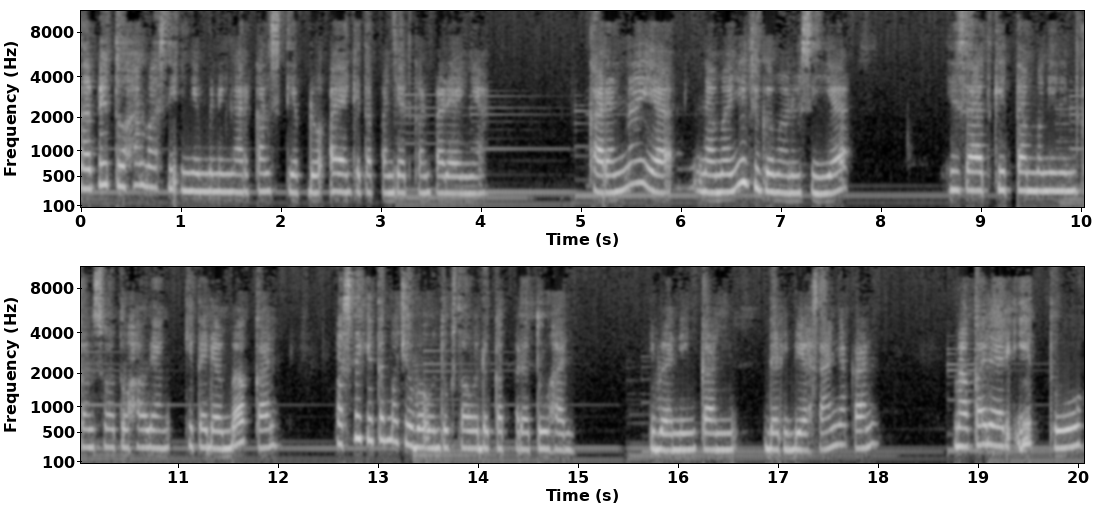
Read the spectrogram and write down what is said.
tapi Tuhan masih ingin mendengarkan setiap doa yang kita panjatkan padanya. Karena ya, namanya juga manusia. Di saat kita menginginkan suatu hal yang kita dambakan, pasti kita mau coba untuk selalu dekat pada Tuhan. Dibandingkan dari biasanya kan? Maka dari itu,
